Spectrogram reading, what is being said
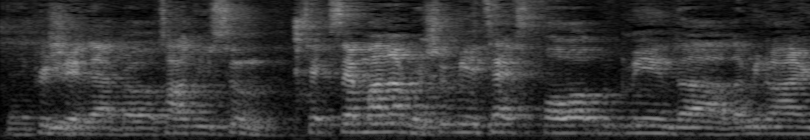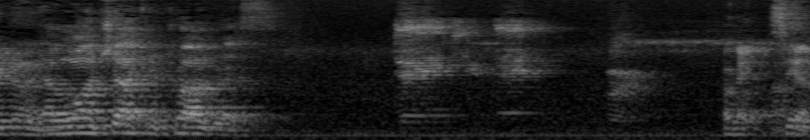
Thank Appreciate you. that, bro. Talk to you soon. S- send my number. Shoot me a text. Follow up with me and uh, let me know how you're doing. I want to track your progress. Okay. See ya.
